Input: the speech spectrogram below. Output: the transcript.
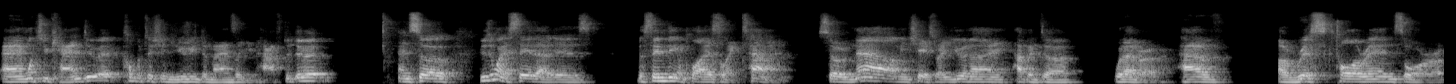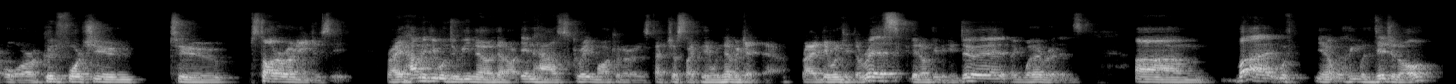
And once you can do it, competition usually demands that you have to do it. And so the reason why I say that is the same thing applies to like talent. So now, I mean, Chase, right? You and I happen to whatever have a risk tolerance or or good fortune to start our own agency, right? How many people do we know that are in-house great marketers that just like they would never get there, right? They wouldn't take the risk, they don't think they can do it, like whatever it is. Um, but with you know, I think with digital,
